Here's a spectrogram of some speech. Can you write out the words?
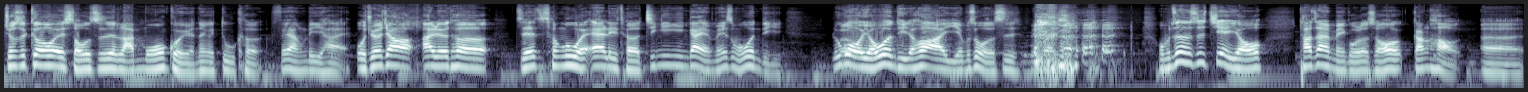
就是各位熟知蓝魔鬼的那个杜克，非常厉害。我觉得叫艾略特直接称呼为 Elite 精英应该也没什么问题。如果有问题的话，也不是我的事，没关系。我们真的是借由他在美国的时候，刚好呃，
